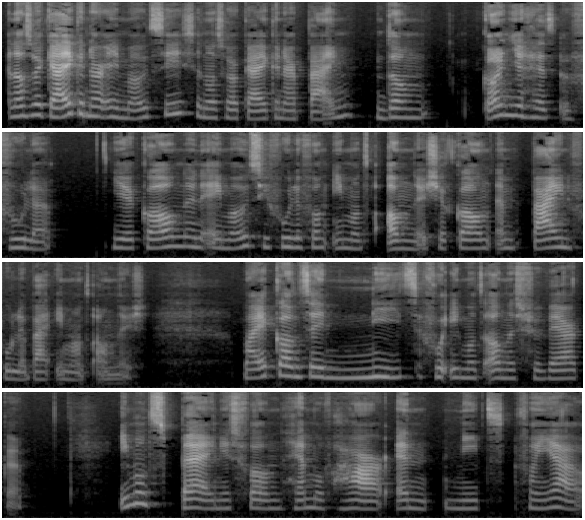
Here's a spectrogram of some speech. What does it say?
En als we kijken naar emoties en als we kijken naar pijn, dan kan je het voelen. Je kan een emotie voelen van iemand anders. Je kan een pijn voelen bij iemand anders. Maar je kan ze niet voor iemand anders verwerken. Iemands pijn is van hem of haar en niet van jou.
